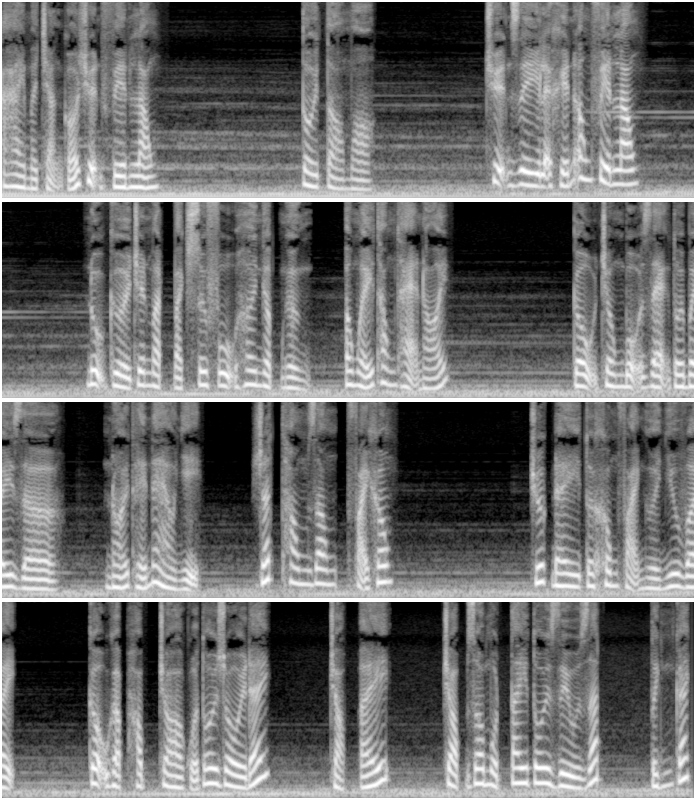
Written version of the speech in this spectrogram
Ai mà chẳng có chuyện phiền lòng? Tôi tò mò. Chuyện gì lại khiến ông phiền lòng? Nụ cười trên mặt bạch sư phụ hơi ngập ngừng, ông ấy thong thả nói. Cậu trông bộ dạng tôi bây giờ, nói thế nào nhỉ? Rất thong dong, phải không? Trước đây tôi không phải người như vậy. Cậu gặp học trò của tôi rồi đấy. Chọc ấy, chọc do một tay tôi dìu dắt, tính cách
